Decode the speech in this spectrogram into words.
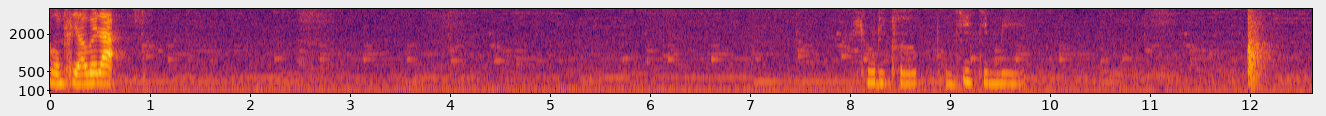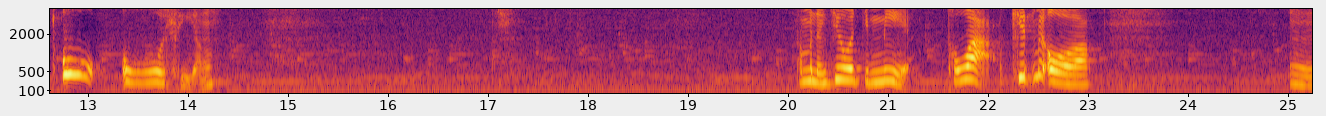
ผมเสียเวลาสวัสดีครับ ผมชื่อจิมมี่ เสียง ทำไมถึงชื่อว่าจิมมี่ เพราะว่าคิดไม่ออก อืม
